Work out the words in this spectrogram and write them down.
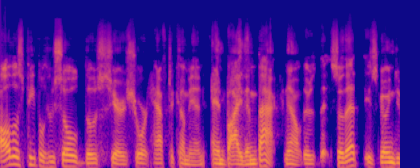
all those people who sold those shares short have to come in and buy them back. Now, there's so that is going to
